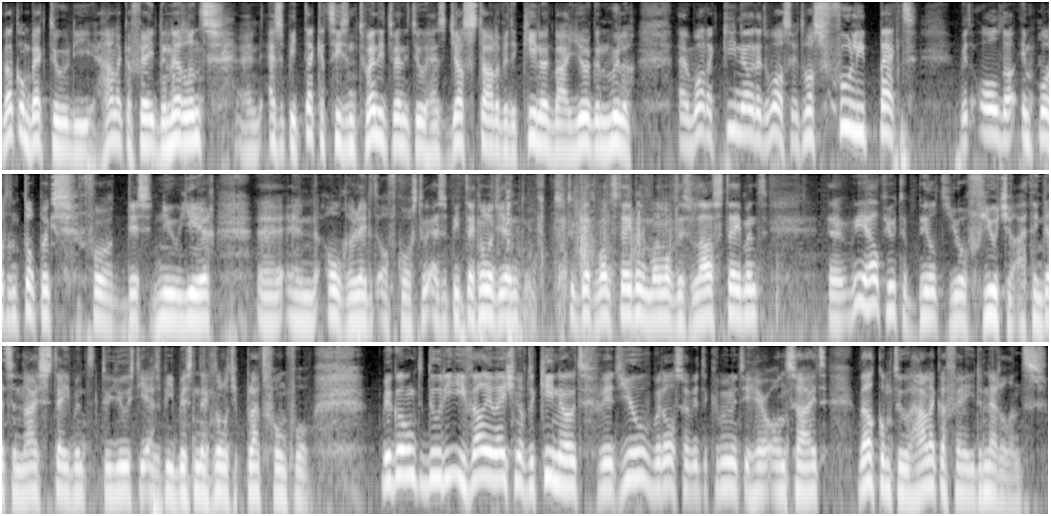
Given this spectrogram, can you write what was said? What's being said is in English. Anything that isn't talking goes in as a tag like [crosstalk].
Welcome back to the HANA Café, the Netherlands. And SAP TechEd Season 2022 has just started with a keynote by Jürgen Müller. And what a keynote it was! It was fully packed with all the important topics for this new year uh, and all related, of course, to SAP technology. And to get one statement, one of this last statement, uh, we help you to build your future. I think that's a nice statement to use the SAP Business Technology platform for. We're going to do the evaluation of the keynote with you, but also with the community here on site. Welcome to HANA Café, the Netherlands.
